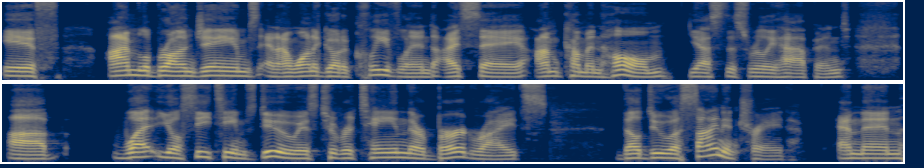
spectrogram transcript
if I'm LeBron James and I want to go to Cleveland, I say, I'm coming home. Yes, this really happened. Uh, what you'll see teams do is to retain their bird rights, they'll do a sign and trade and then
